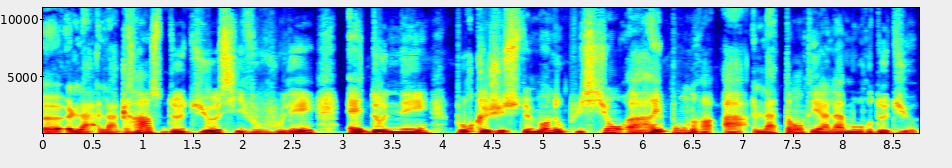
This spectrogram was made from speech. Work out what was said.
la, la grâce de Dieu, si vous voulez, est donnée pour que justement nous puissions répondre à l'attente et à l'amour de Dieu.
